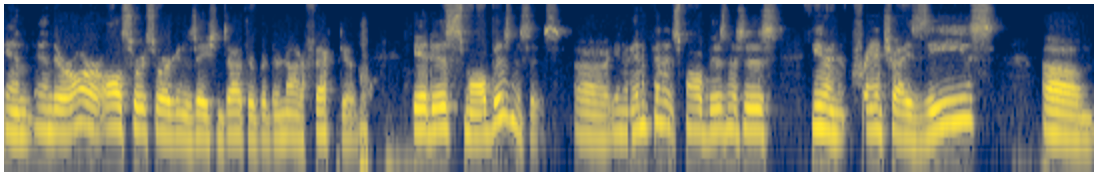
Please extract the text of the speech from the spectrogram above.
and and there are all sorts of organizations out there, but they're not effective. It is small businesses, uh, you know, independent small businesses, even franchisees, um,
